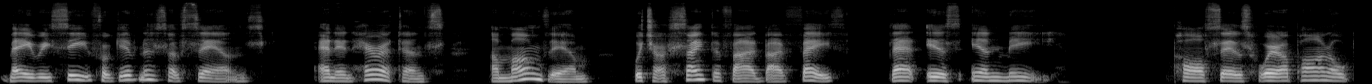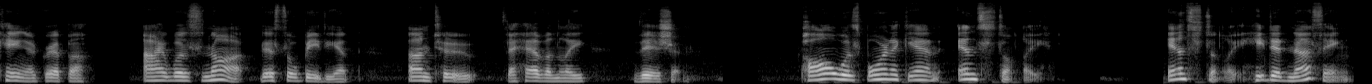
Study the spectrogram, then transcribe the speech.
may receive forgiveness of sins and inheritance among them which are sanctified by faith that is in me. Paul says, Whereupon, O King Agrippa, I was not disobedient unto the heavenly vision. Paul was born again instantly. Instantly. He did nothing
